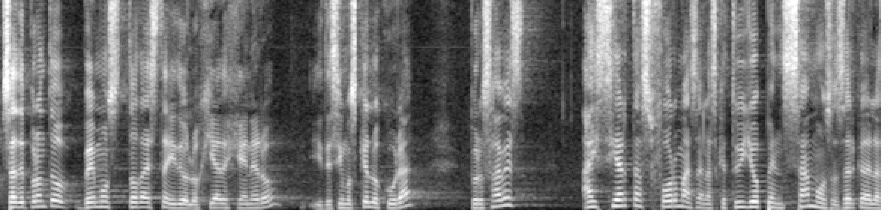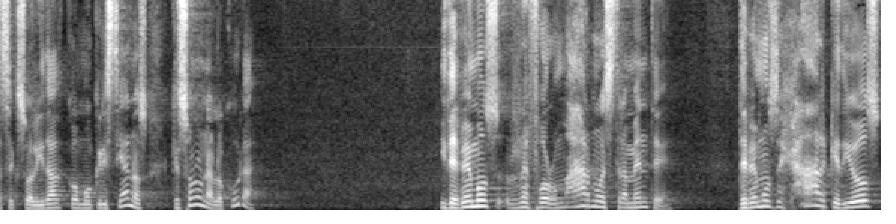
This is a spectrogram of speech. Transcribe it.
O sea, de pronto vemos toda esta ideología de género y decimos, qué locura. Pero sabes, hay ciertas formas en las que tú y yo pensamos acerca de la sexualidad como cristianos que son una locura. Y debemos reformar nuestra mente. Debemos dejar que Dios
